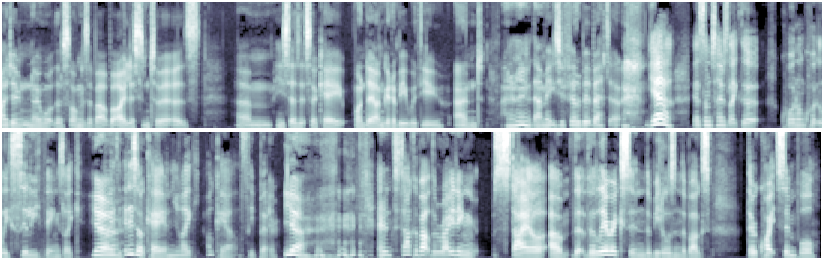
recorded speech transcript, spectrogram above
I don't know what the song is about, but I listen to it as um, he says it's okay. One day I'm going to be with you, and I don't know. That makes you feel a bit better. Yeah. Yeah. Sometimes like the quote unquote like silly things like oh, yeah, it- it is okay and you're like okay I'll sleep better. Yeah, and to talk about the writing style um the, the lyrics in the Beetles and the Bugs they're quite simple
